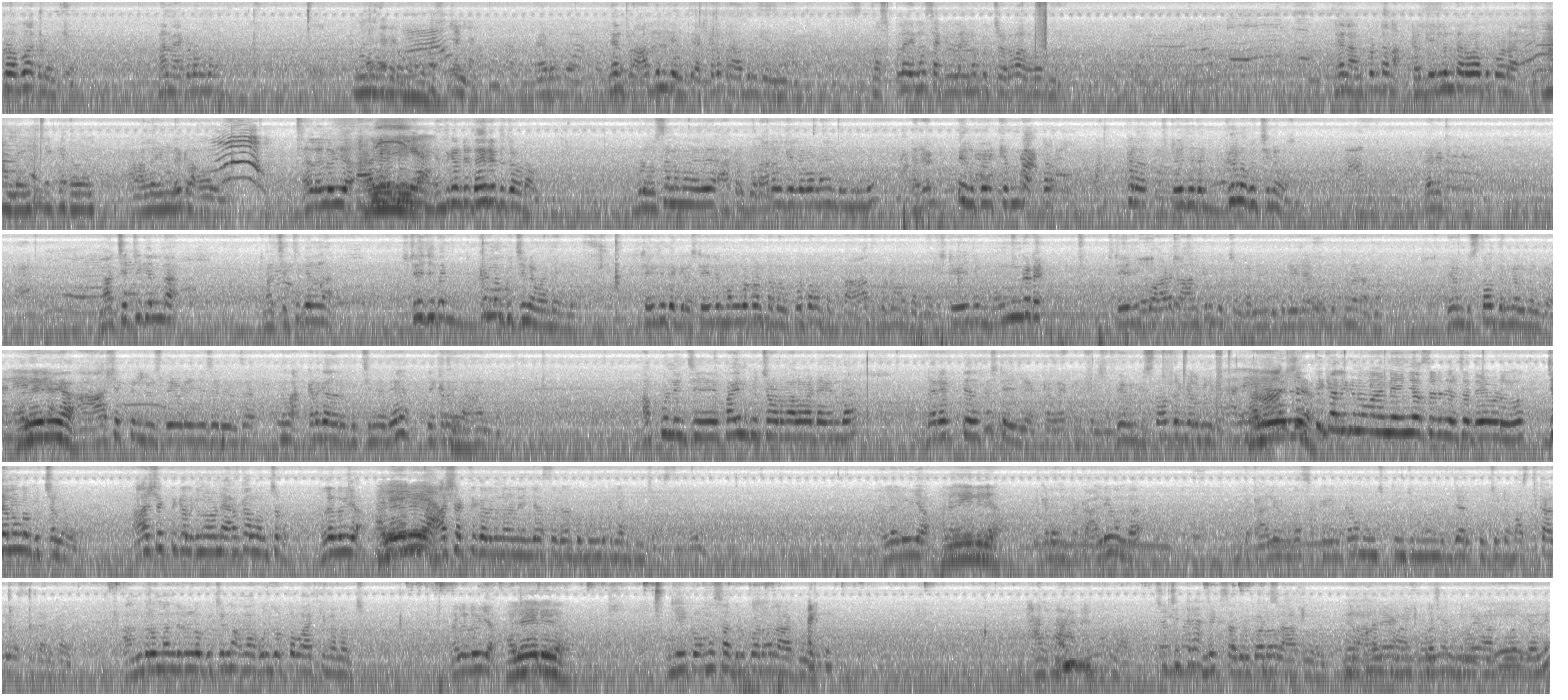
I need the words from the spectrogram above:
ప్రభు అక్కడ ఉంటాడు మనం ఎక్కడ ఉందాం? నేను ప్రార్థనకి వెళ్తే ఎక్కడ ప్రార్థనకి వెళ్ళినా? ఫస్ట్ లైన్ సెకండ్ లైన్ కూర్చోవడం అలవాటు. నేను అనుకుంటాను అక్కడికి వెళ్ళిన తర్వాత కూడా ఆ లైన్లే కావాలి. ఎందుకంటే డైరెక్ట్ చూడాలి ఇప్పుడు వస్తాను అనేది అక్కడ గుడారాలకు వెళ్ళేవాడినా ఇంతకు ముందు డైరెక్ట్ వెళ్ళిపోయి కింద అక్కడ అక్కడ స్టేజ్ దగ్గరలో వచ్చినావు డైరెక్ట్ మా చర్చికి వెళ్ళినా మా చర్చికి వెళ్ళినా స్టేజ్ దగ్గరలో కూర్చునేవాడిని వెళ్ళి స్టేజ్ దగ్గర స్టేజ్ ముంగట ఉంటుంది ఒక ఫోటో ఉంటుంది పాత ఫోటో ఉంటుంది. స్టేజ్ ముంగటే స్టేజ్ గోడ కానుకుని కూర్చుంటాను నేను ఇప్పుడు ఈ కూర్చున్నాడు అట్లా స్తోత్రం కలుగును హల్లెలూయా. ఆ ఆసక్తిని చూసి దేవుడు ఏం చేశాడు తెలుసా? నువ్వు అక్కడ కదా కూర్చునేదే ఇక్కడ. అప్పటి నుంచి పైన కూర్చోవడం అలవాటు అయిందా? డైరెక్ట్ వెళ్తే స్టేజ్ ఎక్కాలి దేవునికి స్తోత్రం కలుగును ఆసక్తి కలిగిన వాడిని ఏం చేస్తాడో తెలుసా దేవుడు? జనంలో కూర్చోలేడు ఆసక్తి కలిగిన వాడిని వెనకాల ఉంచడు. హల్లెలూయా. ఆసక్తి కలిగిన వాడిని ఏం చేస్తాడు అంటే ముందుకు నడిపించేస్తాడు హల్లెలూయా. ఇక్కడ ఇంత ఖాళీ ఉందా? ఇంత ఖాళీ ఉందా? చక్కగా ఇంకా ముందు కొంచెం ముందుకు జరిగి కూర్చుంటే మస్తు ఖాళీ వస్తుంది వెనకాల అందరూ మందిరంలో కూర్చుని అమ్మ కొంచెం వాక్యం అనొచ్చు. హల్లెలూయా. మీకేమో చదువుకోవడం రాకూడదు. మీకు చదువుకోవడం రాకూడదు. నేను మిమ్మల్ని అనుకోలేదు కానీ.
